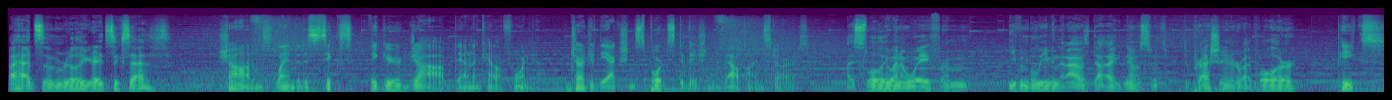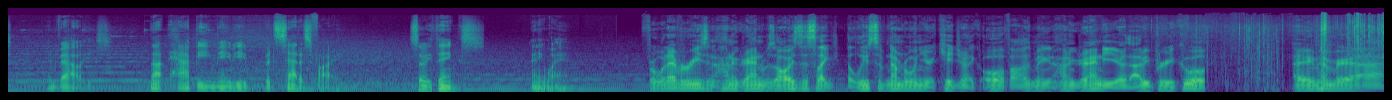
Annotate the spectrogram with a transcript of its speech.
i had some really great success Sean's landed a six figure job down in California, in charge of the action sports division of Alpinestars. i slowly went away from even believing that i was diagnosed with depression or bipolar Peaks and valleys. Not happy, maybe, but satisfied. So he thinks, anyway. for whatever reason 100 grand was always this like elusive number when you're a kid. You're like oh if i was making 100 grand a year that'd be pretty cool. I remember uh,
